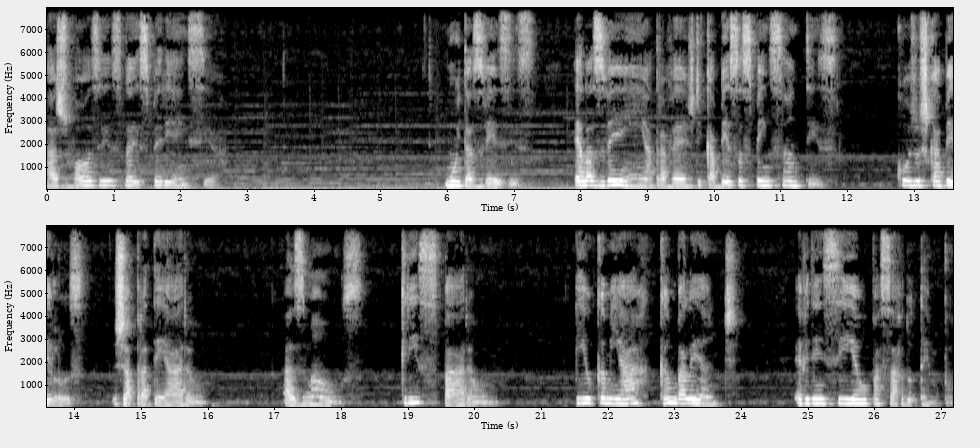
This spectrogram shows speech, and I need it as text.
as vozes da experiência. Muitas vezes elas veem através de cabeças pensantes, cujos cabelos já pratearam, as mãos crisparam e o caminhar cambaleante evidencia o passar do tempo.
